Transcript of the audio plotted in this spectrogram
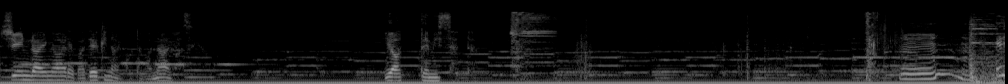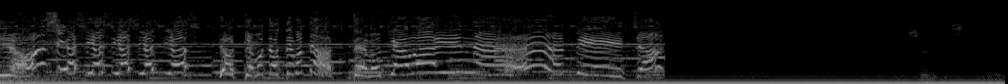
信頼があればできないことはないはずよやってみせてうんよしよしよしよしよしよしとってもとってもとってもかわいいなピーちゃん Bu sevgi stili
